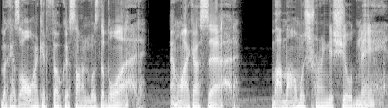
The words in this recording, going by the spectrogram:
because all I could focus on was the blood. And like I said, my mom was trying to shield me.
